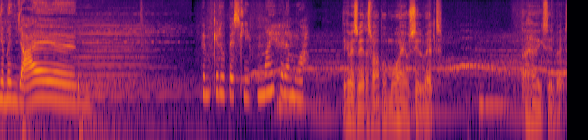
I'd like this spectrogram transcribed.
Jamen, jeg... Øh... Hvem kan du bedst lide, mig eller mor? Det kan være svært at svare på. Mor har jeg jo selv valgt. Der har jeg ikke selv valgt.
